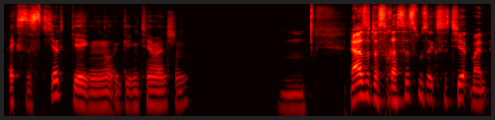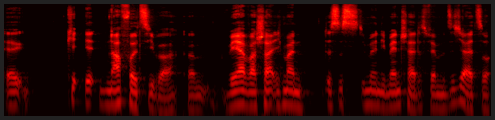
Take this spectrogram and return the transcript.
existiert gegen, gegen Tiermenschen. Hm. Ja, also, dass Rassismus existiert, mein, äh, äh, nachvollziehbar. Ähm, wäre wahrscheinlich, ich meine, das ist immer die Menschheit, das wäre mit Sicherheit so.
